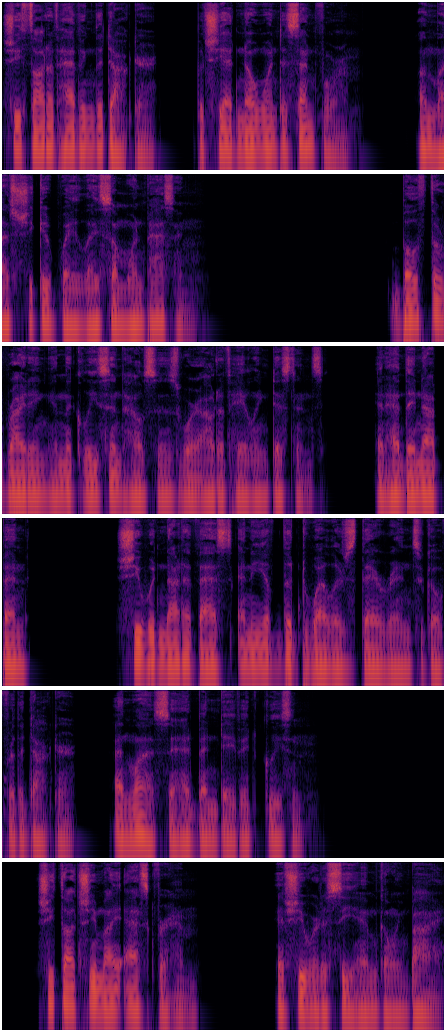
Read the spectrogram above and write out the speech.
She thought of having the doctor, but she had no one to send for him, unless she could waylay someone passing. Both the Riding and the Gleason houses were out of hailing distance, and had they not been, she would not have asked any of the dwellers therein to go for the doctor, unless it had been David Gleason. She thought she might ask for him, if she were to see him going by.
